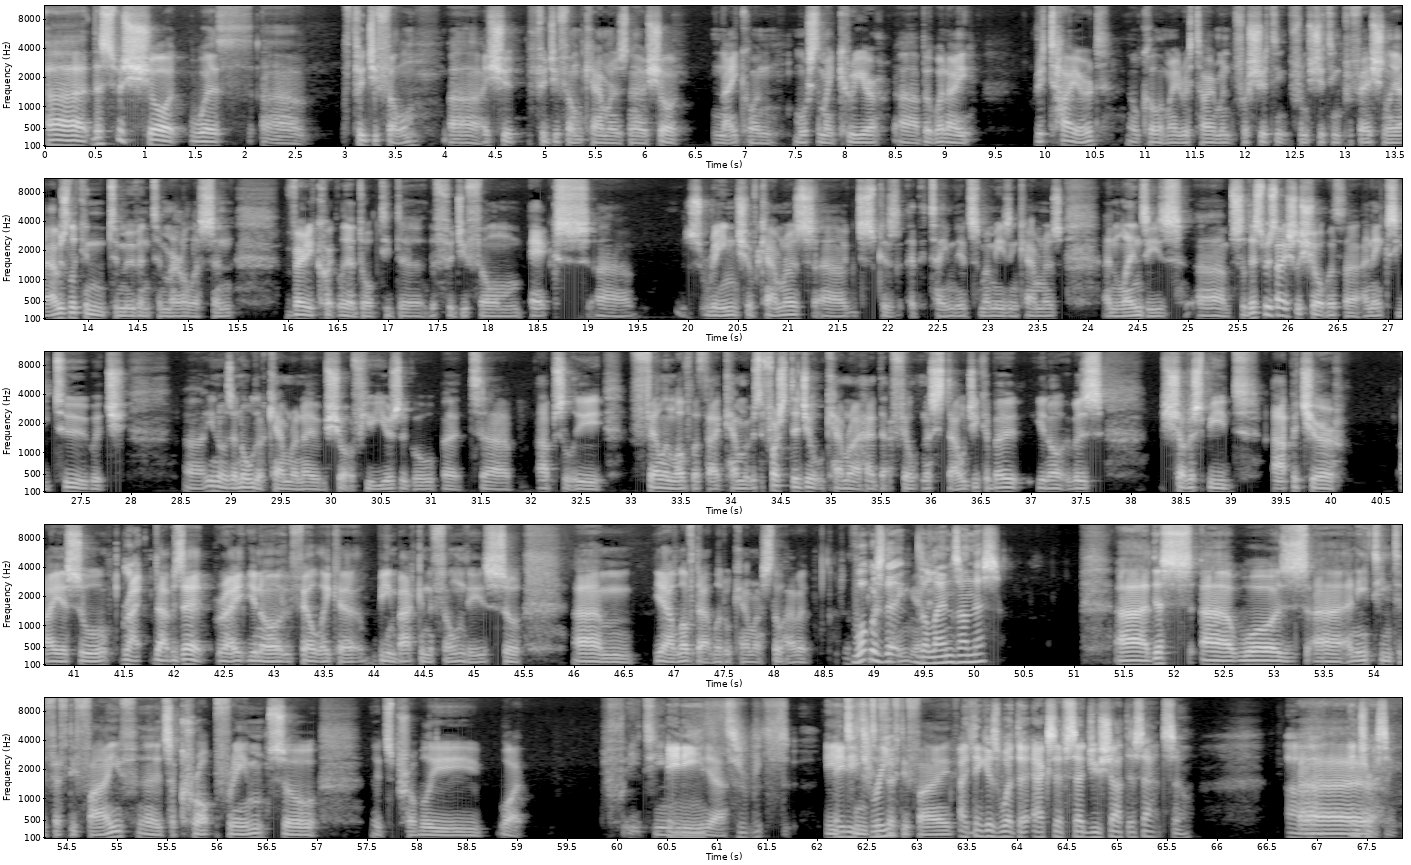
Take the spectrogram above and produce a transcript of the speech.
Uh, this was shot with uh, Fujifilm. Uh, I shoot Fujifilm cameras now. Shot Nikon most of my career, uh, but when I retired, I'll call it my retirement for shooting from shooting professionally. I was looking to move into mirrorless and very quickly adopted the the Fujifilm X uh, range of cameras, uh, just because at the time they had some amazing cameras and lenses. Um, so this was actually shot with a, an XE2, which uh, you know is an older camera now. Shot a few years ago, but uh, absolutely fell in love with that camera. It was the first digital camera I had that I felt nostalgic about. You know, it was shutter speed, aperture, ISO. Right. That was it. Right. You know, it felt like a, being back in the film days. So, um, yeah, I love that little camera. I still have it. What was the the lens on this? Uh, this uh, was uh, an 18 to 55. Uh, it's a crop frame, so it's probably what 18, 80, yeah, 18 to 55. I think is what the EXIF said you shot this at. So uh, uh, interesting.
